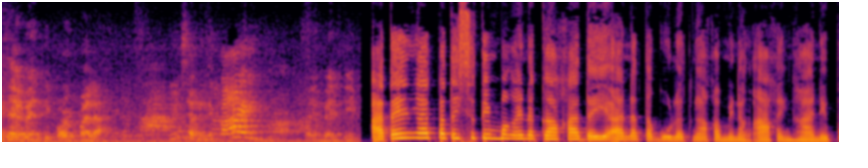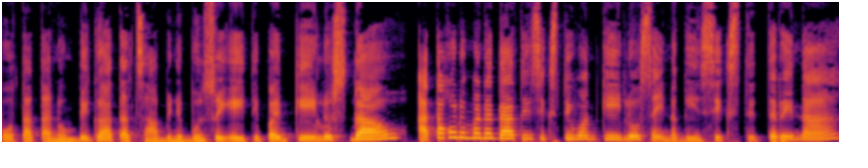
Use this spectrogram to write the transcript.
Ay 74 pala. Yung 75. 70. At ayun nga at pati sa timbang ay nagkakadayaan at nagulat nga kami ng aking honeypot at anong bigat at sabi ni Bunsoy 85 kilos daw. At ako naman na dating 61 kilos ay naging 63 na.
